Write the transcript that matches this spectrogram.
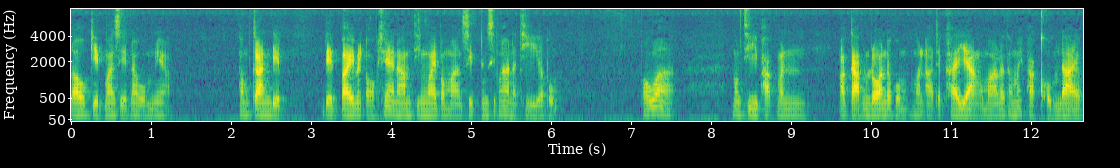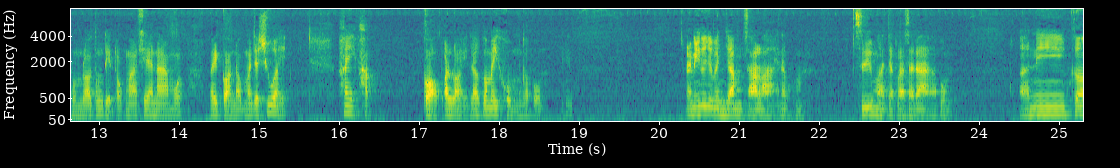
เราเก็บมาเสร็จนะผมเนี่ยทำการเด็ดเด็ดใบมันออกแช่น้ำทิ้งไว้ประมาณ 10-15 นาทีครับผม เพราะว่าบางทีผักมัน อากาศมันร้อนนะผม มันอาจจะคายยางออกมาแล้วทำให้ผักขมได้ผมเราต้องเด็ดออกมาแช่น้ำไว้ก่อนมันจะช่วย ให้ผักกรอบอร่อย แล้วก็ไม่ขมครับผม อันนี้ก็จะเป็นยำสาหร่ายนะครับผม ซื้อมาจาก Lazada ครับผม อันนี้ก็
